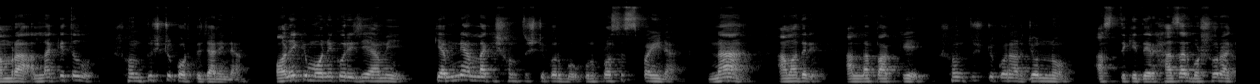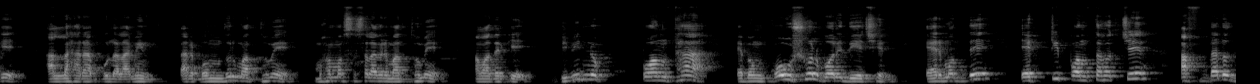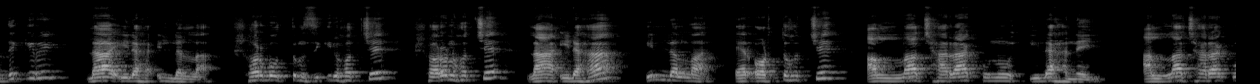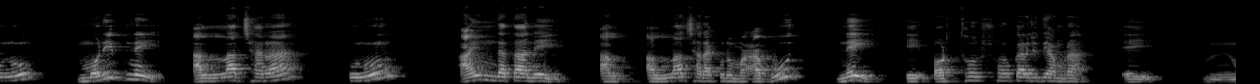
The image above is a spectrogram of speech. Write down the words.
আমরা আল্লাহকে তো সন্তুষ্ট করতে জানি না। অনেকে মনে করি যে আমি কেমনি আল্লাহকে সন্তুষ্ট করব, কোনো প্রসেস পাই না। না, আমাদের আল্লাহ পাককে সন্তুষ্ট করার জন্য আজ থেকে দেড় হাজার বছর আগে আল্লাহ রাব্বুল আলামিন তার বন্ধুর মাধ্যমে, মোহাম্মদ সাল্লামের মাধ্যমে আমাদেরকে বিভিন্ন পন্থা এবং কৌশল বলে দিয়েছেন। এর মধ্যে একটি পন্থা হচ্ছে আফদালুদ্দিকরি লা ইলাহা ইল্লাল্লাহ। সর্বোত্তম জিকির হচ্ছে স্মরণ হচ্ছে লা ইলাহা ইল্লাল্লাহ। এর অর্থ হচ্ছে আল্লাহ ছাড়া কোনো ইলাহ নেই। আল্লাহ ছাড়া কোনো মরিব নেই। আল্লাহ ছাড়া কোনো আইনদাতা নেই। আল্লাহ ছাড়া কোনো মাবুদ নেই। এই অর্থ সহকারে যদি আমরা এই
